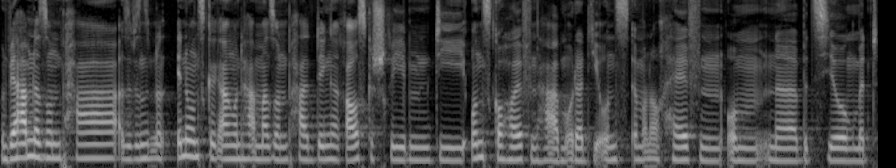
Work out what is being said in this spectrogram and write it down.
Und wir haben da so ein paar, also wir sind in uns gegangen und haben mal so ein paar Dinge rausgeschrieben, die uns geholfen haben oder die uns immer noch helfen, um eine Beziehung mit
